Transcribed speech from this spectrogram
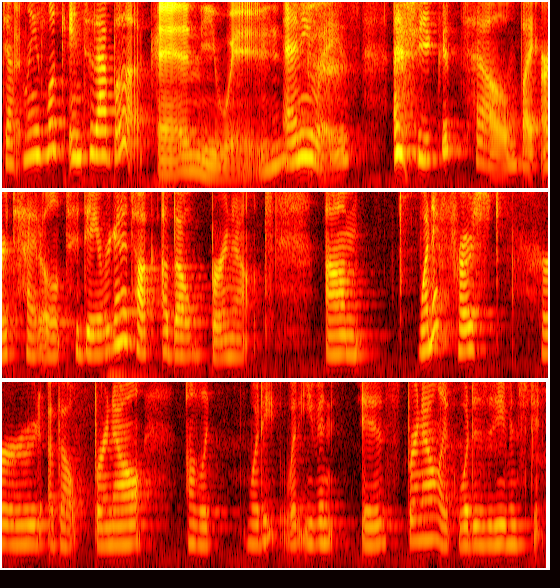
definitely look into that book Anyways. Anyways, as you could tell by our title, today we're going to talk about burnout. Um, when I first heard about burnout, I was like, "What? Do what even is burnout? Like, what does it even stand?"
